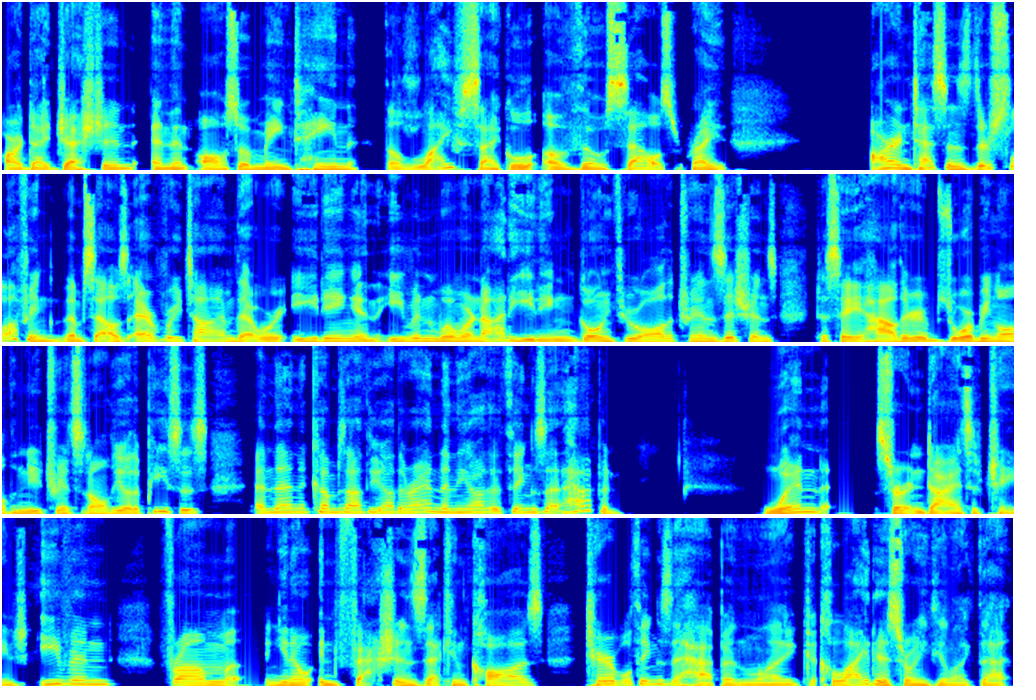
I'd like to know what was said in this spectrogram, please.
our digestion and then also maintain the life cycle of those cells, right? Our intestines, they're sloughing themselves every time that we're eating, and even when we're not eating, going through all the transitions to say how they're absorbing all the nutrients and all the other pieces. And then it comes out the other end and the other things that happen. When certain diets have changed, even from, you know, infections that can cause terrible things to happen, like colitis or anything like that,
